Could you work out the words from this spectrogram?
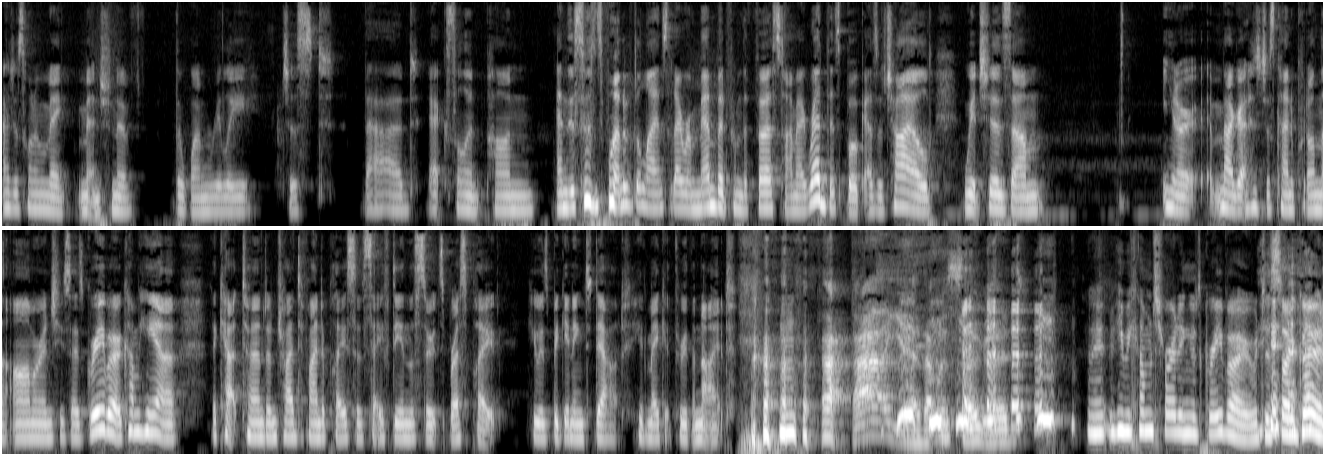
I just want to make mention of the one really just bad, excellent pun. And this was one of the lines that I remembered from the first time I read this book as a child, which is, um, you know, Margaret has just kind of put on the armor and she says, Grebo, come here. The cat turned and tried to find a place of safety in the suit's breastplate. He was beginning to doubt he'd make it through the night. Ah, yeah, that was so good. And he- he becomes Schrodinger's Grebo, which is so good,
